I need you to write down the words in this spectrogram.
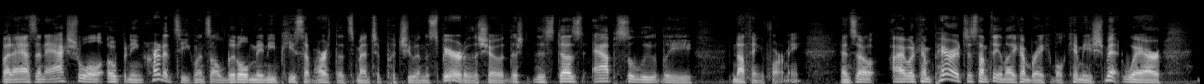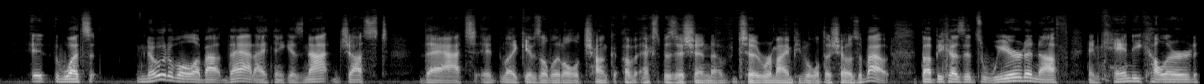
But as an actual opening credit sequence, a little mini piece of art that's meant to put you in the spirit of the show, this, this does absolutely nothing for me. And so I would compare it to something like Unbreakable Kimmy Schmidt, where it what's notable about that I think is not just that it like gives a little chunk of exposition of to remind people what the show's about, but because it's weird enough and candy colored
